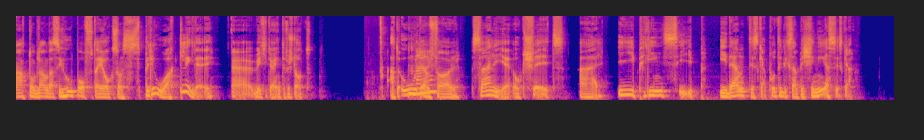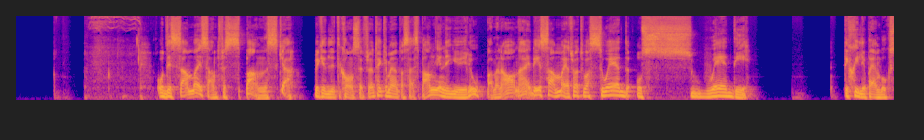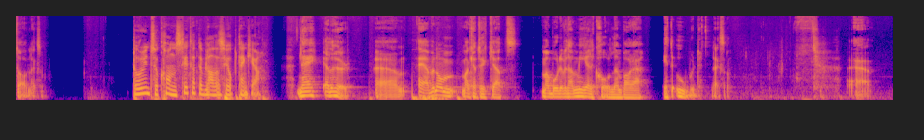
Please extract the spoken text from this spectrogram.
att de blandas ihop ofta är också en språklig grej, eh, vilket jag inte förstått. Att orden Nej. för Sverige och Schweiz är i princip identiska på till exempel kinesiska. Och detsamma är sant för spanska, vilket är lite konstigt, för då tänker man ändå att Spanien ligger i Europa, men ja, nej, det är samma. Jag tror att det var Swed och Swedi. Det skiljer på en bokstav. Liksom. Då är det inte så konstigt att det blandas ihop, tänker jag. Nej, eller hur? Eh, Även om man kan tycka att man borde väl ha mer koll än bara ett ord. Liksom. Eh,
